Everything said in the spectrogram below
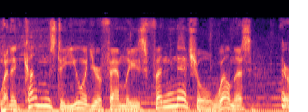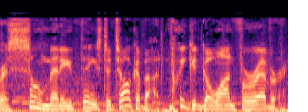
When it comes to you and your family's financial wellness, there are so many things to talk about. We could go on forever.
